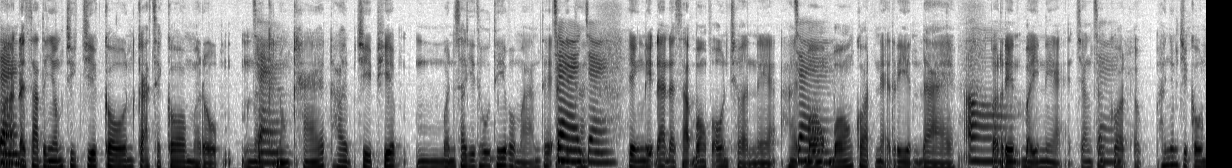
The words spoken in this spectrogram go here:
ចាដោយសារតែខ្ញុំជាកូនកសិករមួយរូបនៅក្នុងខេត្តហើយជីវភាពមិនសូវជាធូរធារប្រហែលទេចាចារៀងនេះដែរដោយសារបងប្អូនច្រើនអ្នកហើយបងបងគាត់អ្នករៀនដែរគាត់រៀន3នាក់អញ្ចឹងទៅគាត់ហើយខ្ញុំជាកូន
